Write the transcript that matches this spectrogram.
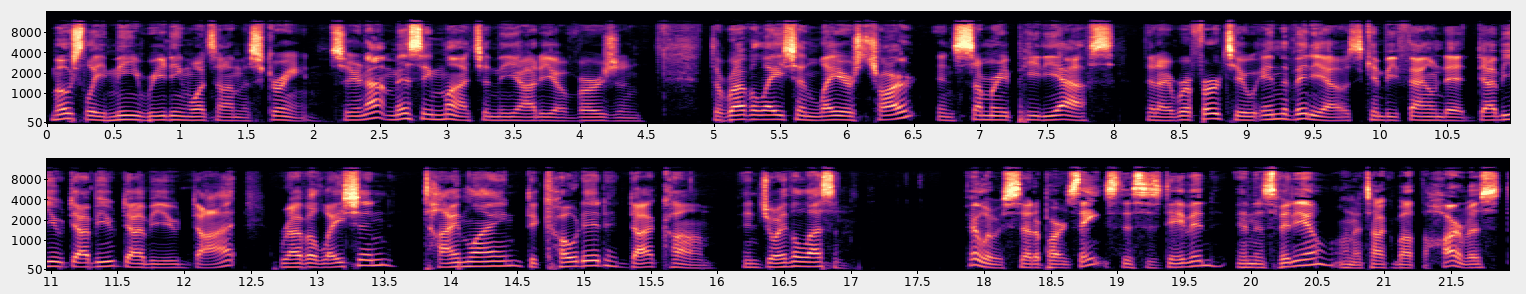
mostly me reading what's on the screen, so you're not missing much in the audio version. The Revelation Layers chart and summary PDFs that I refer to in the videos can be found at www.revelationtimelinedecoded.com. Enjoy the lesson. Hello, set apart saints. This is David. In this video, I want to talk about the harvest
